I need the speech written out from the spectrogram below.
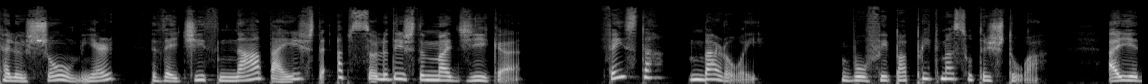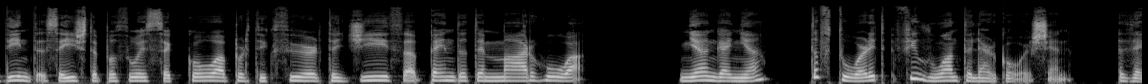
Kaloi shumë mirë dhe gjithë nata ishte absolutisht magjike. Festa mbaroi. Bufi papritmas u trishtua. Ai e dinte se ishte pothuajse koha për t'i kthyer të gjitha pendët e marra hua. Një nga një, të ftuarit filluan të largoheshin, dhe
